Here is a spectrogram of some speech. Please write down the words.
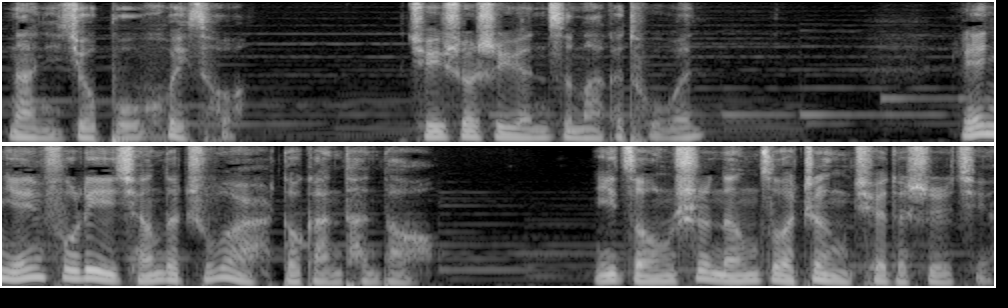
那你就不会错。据说是源自马克吐温。连年富力强的朱尔都感叹道：“你总是能做正确的事情，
